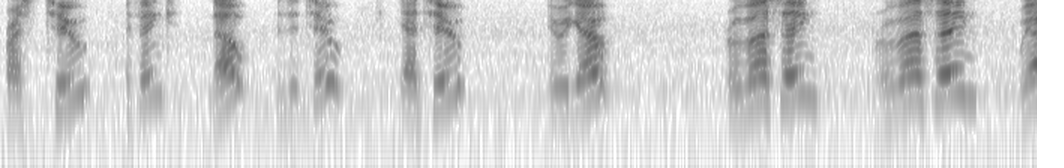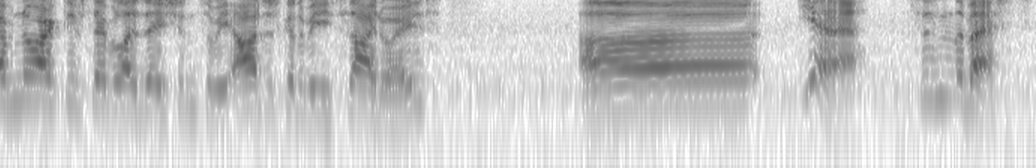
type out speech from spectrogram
Press 2, I think. No? Is it 2? Yeah, 2. Here we go. Reversing. Reversing. We have no active stabilization, so we are just going to be sideways. Uh, yeah. This isn't the best.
